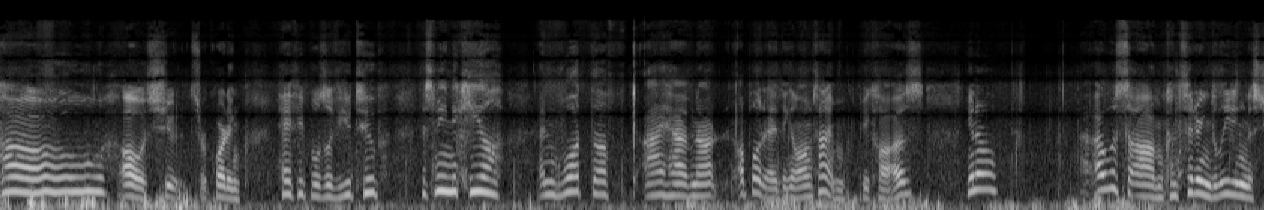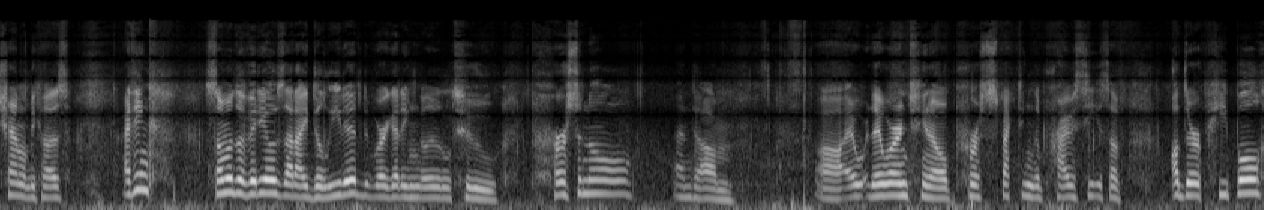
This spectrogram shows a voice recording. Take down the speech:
Oh, oh shoot, it's recording. Hey peoples of YouTube, it's me Nikhil, and what the I have not uploaded anything in a long time because, you know, I I was um, considering deleting this channel because I think some of the videos that I deleted were getting a little too personal and um, uh, it, they weren't, you know, respecting the privacies of other people.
